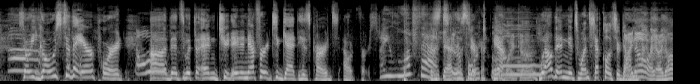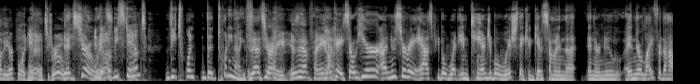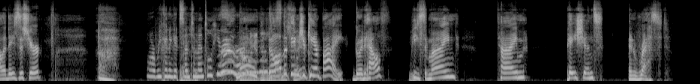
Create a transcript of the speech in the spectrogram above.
So he goes to the airport. Uh, that's with the and to, in an effort to get his cards out first. I love that. Is that hysterical? Oh yeah. my gosh. Well, then it's one step closer, Donnie. I know. I, I know how the airport. Yeah, it's true. It's true. and it It's- will be stamped the twen- the 29th. That's right. Isn't that funny? Yeah. Okay, so here a new survey asked people what intangible wish they could give someone in the in their new in their life for the holidays this year. Are we going to get sentimental here? No, gonna all the things you can't buy: good health, peace of mind, time, patience, and rest.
